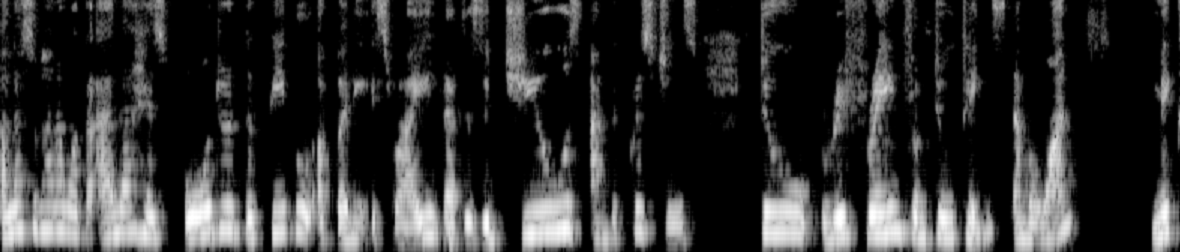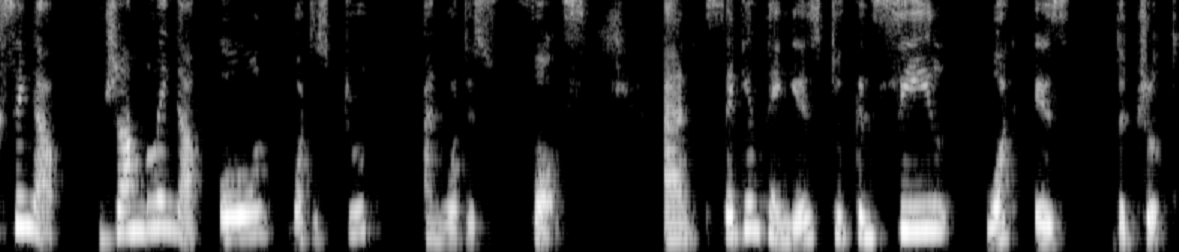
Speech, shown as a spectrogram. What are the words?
Allah subhanahu wa ta'ala has ordered the people of Bani Israel, that is the Jews and the Christians, to refrain from two things. Number one, mixing up, jumbling up all what is truth and what is false. And second thing is to conceal what is the truth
